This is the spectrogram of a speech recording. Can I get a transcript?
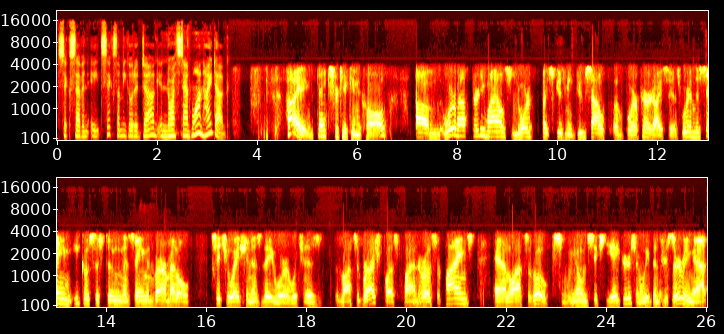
6786. Let me go to Doug in North San Juan. Hi, Doug. Hi, thanks for taking the call. Um, we're about 30 miles north, excuse me, due south of where Paradise is. We're in the same ecosystem, the same environmental situation as they were, which is lots of brush plus ponderosa pines and lots of oaks. We own 60 acres, and we've been preserving that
